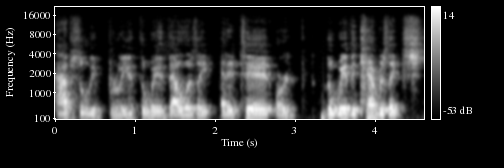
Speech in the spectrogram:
absolutely brilliant. The way that was like edited, or the way the camera's like. sh-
